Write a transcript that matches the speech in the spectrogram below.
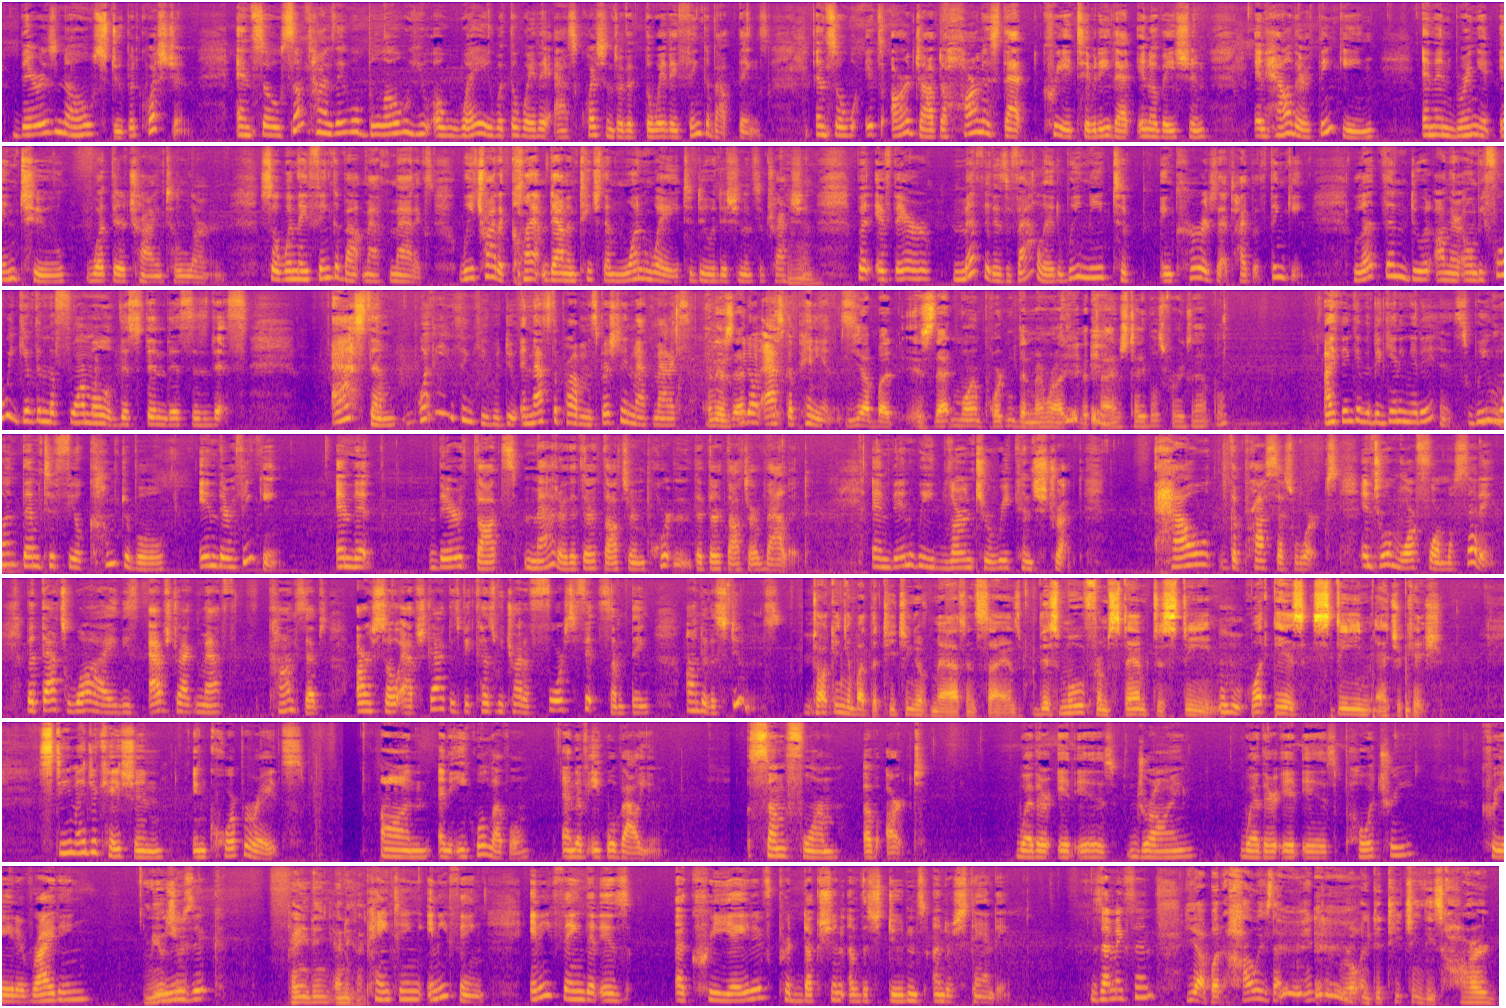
There is no stupid question. And so sometimes they will blow you away with the way they ask questions or the, the way they think about things. And so it's our job to harness that creativity, that innovation, and how they're thinking and then bring it into what they're trying to learn. So when they think about mathematics, we try to clamp down and teach them one way to do addition and subtraction. Mm. But if their method is valid, we need to encourage that type of thinking. Let them do it on their own before we give them the formal this then this is this. Ask them, what do you think you would do? And that's the problem, especially in mathematics. And is that- we don't ask opinions. Yeah, but is that more important than memorizing the times tables, for example? I think in the beginning it is. We hmm. want them to feel comfortable in their thinking and that their thoughts matter, that their thoughts are important, that their thoughts are valid. And then we learn to reconstruct how the process works into a more formal setting. But that's why these abstract math concepts are so abstract is because we try to force fit something onto the students. Talking about the teaching of math and science, this move from STEM to STEAM, Mm-hmm. what is STEAM education? STEAM education incorporates on an equal level and of equal value some form of art, whether it is drawing, whether it is poetry, creative writing, Music, music painting, anything. painting, anything, anything that is a creative production of the student's understanding. Does that make sense? Yeah, but how is that integral into teaching these hard,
